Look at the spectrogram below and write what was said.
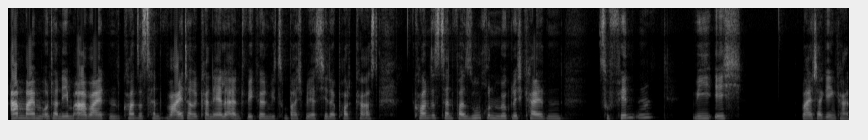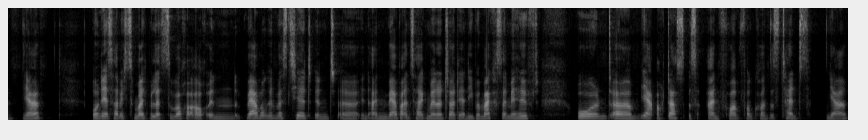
an meinem Unternehmen arbeiten, konsistent weitere Kanäle entwickeln, wie zum Beispiel jetzt hier der Podcast, konsistent versuchen, Möglichkeiten zu finden, wie ich weitergehen kann, ja. Und jetzt habe ich zum Beispiel letzte Woche auch in Werbung investiert, in, äh, in einen Werbeanzeigenmanager, der liebe Max, der mir hilft. Und ähm, ja, auch das ist eine Form von Konsistenz, ja,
